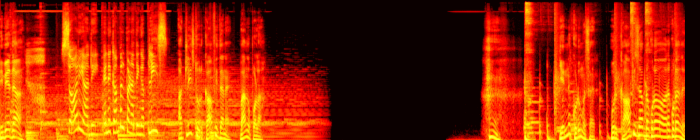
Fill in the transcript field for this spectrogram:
நிவேதா? சாரி ஆதி. என்னை கம்பல் பண்ணாதீங்க ப்ளீஸ் அட்லீஸ்ட் ஒரு காஃபி தானே. வாங்க போலாம். என்ன கொடுமை சார்? ஒரு காஃபி சாப்பிட கூட வரக்கூடாது.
